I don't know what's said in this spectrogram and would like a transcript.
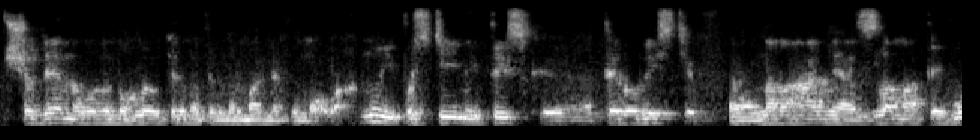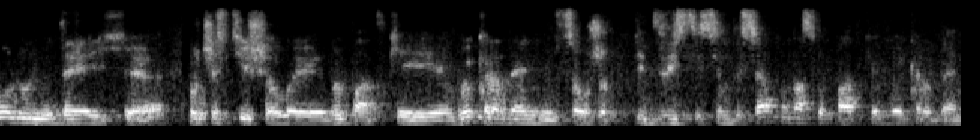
щоденно вони могли отримати в нормальних умовах. Ну і постійний тиск е, терористів, е, намагання зламати волю людей. Е, Почастішали випадки викрадень. Це вже під 270 у нас випадків викрадень.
